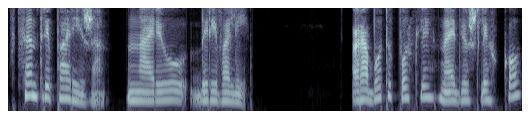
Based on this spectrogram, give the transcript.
в центре Парижа, на Рю де Ривали. Работу после найдешь легко.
